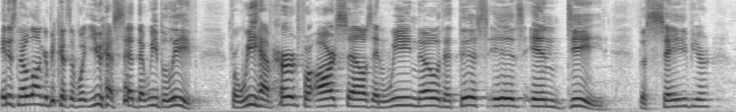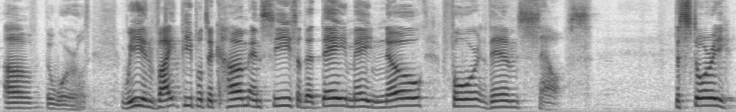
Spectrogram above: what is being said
It is no longer because of what you have said that we believe, for we have heard for ourselves, and we know that this is indeed the Savior of the world. We invite people to come and see so that they may know for themselves. The story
